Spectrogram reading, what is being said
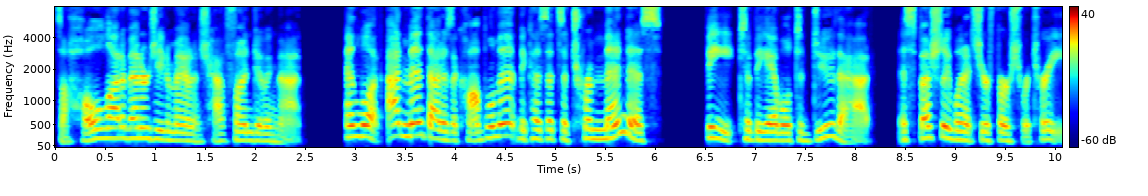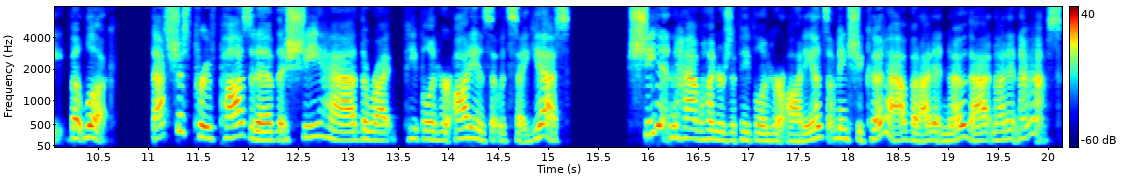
It's a whole lot of energy to manage. Have fun doing that. And look, I meant that as a compliment because it's a tremendous feat to be able to do that, especially when it's your first retreat. But look, that's just proof positive that she had the right people in her audience that would say, yes, she didn't have hundreds of people in her audience. I mean, she could have, but I didn't know that and I didn't ask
